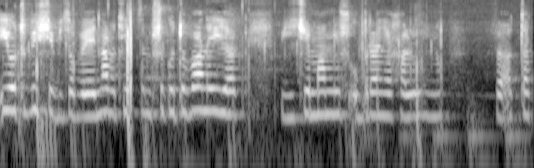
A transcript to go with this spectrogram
i oczywiście widzowie, nawet jestem przygotowany. Jak widzicie, mam już ubrania Halloweenowe. A kosz,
